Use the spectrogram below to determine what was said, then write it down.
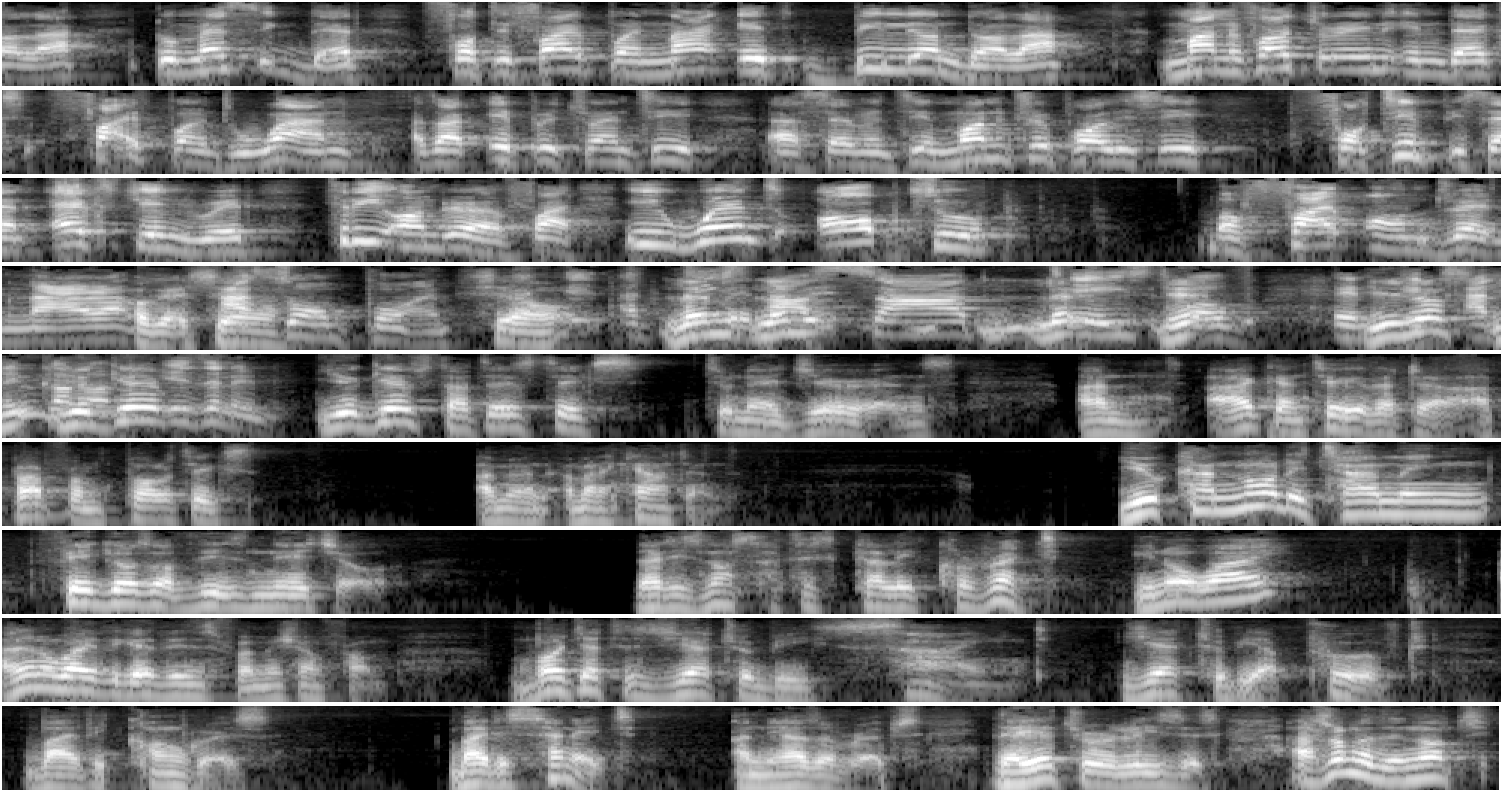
Domestic debt, $45.98 billion. Manufacturing index, 5.1 as at April 2017. Monetary policy, 14%. Exchange rate, 305. It went up to about 500 naira Okay, so- at some point. So uh, let me let me sad let- taste let- of an, you just an you, you gave isn't it? you gave statistics to Nigerians, and I can tell you that uh, apart from politics, I'm an, I'm an accountant. You cannot determine figures of this nature that is not statistically correct. You know why? I don't know where they get this information from. Budget is yet to be signed, yet to be approved by the Congress, by the Senate, and the House of Reps. They're yet to release this. As long as they're not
